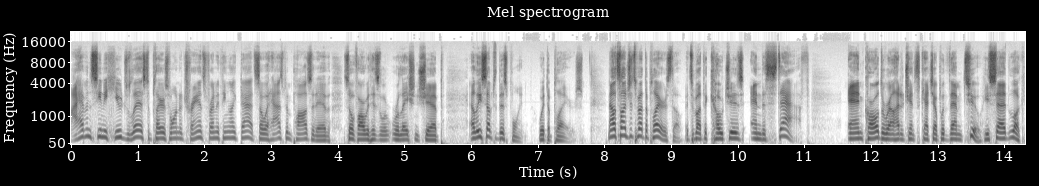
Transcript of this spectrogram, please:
I haven't seen a huge list of players wanting to transfer, anything like that. So it has been positive so far with his relationship, at least up to this point, with the players. Now, it's not just about the players, though, it's about the coaches and the staff. And Karl Dorrell had a chance to catch up with them, too. He said, look,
